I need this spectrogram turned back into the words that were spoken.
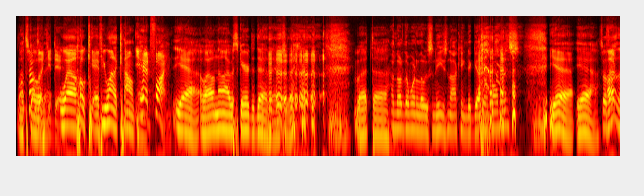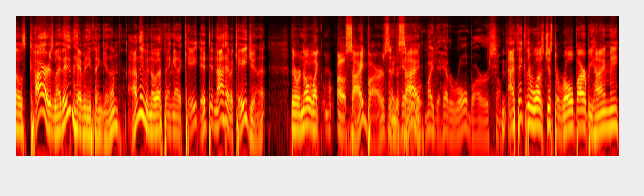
Well, Let's it sounds like you did. Well, okay, if you want to count, you had fun. Yeah. Well, no, I was scared to death actually. but uh, another one of those knees knocking together moments. Yeah, yeah. So that, those cars, man, they didn't have anything in them. I don't even know that thing had a cage. It did not have a cage in it. There were no like uh, sidebars in the side. A, might have had a roll bar or something. I think there was just a roll bar behind me.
